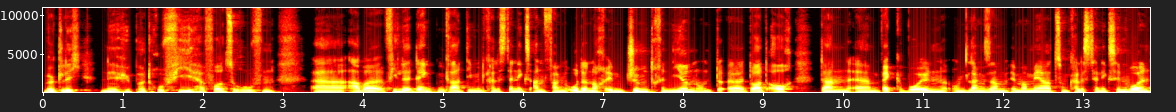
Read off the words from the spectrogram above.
wirklich eine Hypertrophie hervorzurufen. Äh, aber viele denken, gerade die mit Calisthenics anfangen oder noch im Gym trainieren und äh, dort auch dann ähm, weg wollen und langsam immer mehr zum Calisthenics hinwollen,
